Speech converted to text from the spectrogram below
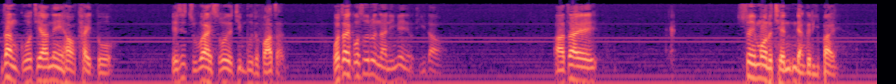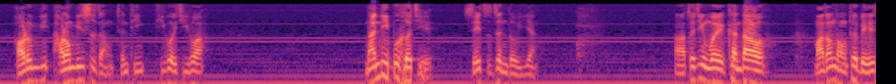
让国家内耗太多，也是阻碍所有进步的发展。我在国事论坛里面有提到，啊，在岁末的前两个礼拜，郝龙斌郝龙斌市长曾提提过一句话：难力不和解，谁执政都一样。啊，最近我也看到马总统特别。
